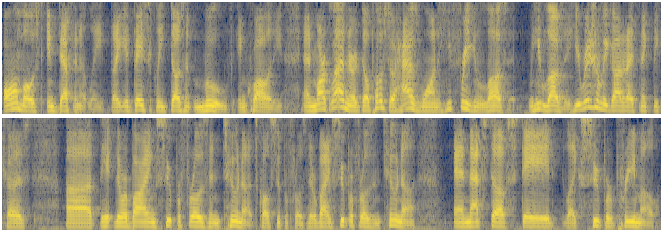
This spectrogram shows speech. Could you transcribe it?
almost indefinitely. Like it basically doesn't move in quality. And Mark Ladner at Del Posto has one. He freaking loves it. I mean, he loves it. He originally got it, I think, because uh, they, they were buying super frozen tuna. It's called super frozen. They were buying super frozen tuna, and that stuff stayed like super primo.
